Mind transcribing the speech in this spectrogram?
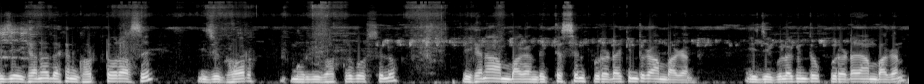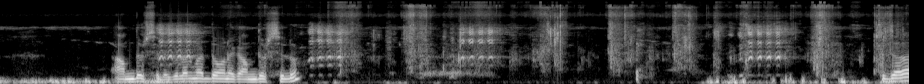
এই যে এখানেও দেখেন ঘরটর আছে। এই যে ঘর, মুরগি ঘরটর করছিল। এখানে আম বাগান দেখতেছেন, পুরোটাই কিন্তু আম বাগান। এই যেগুলো কিন্তু পুরাটাই আম বাগান। আম ধরছিল এগুলোর মধ্যে অনেক আম ধরছিল যারা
